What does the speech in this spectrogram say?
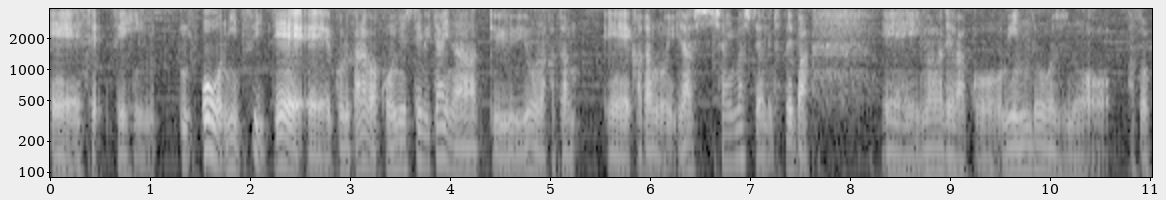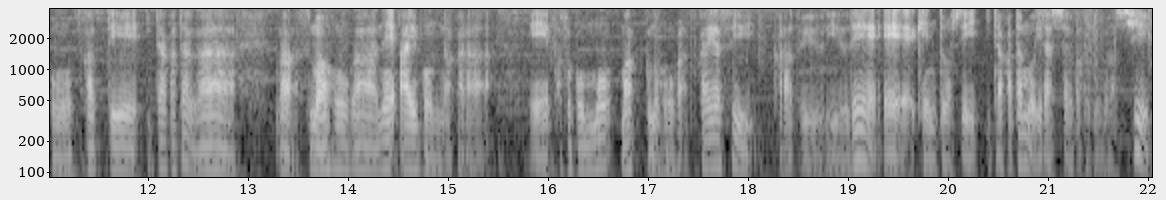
え、製品をについて、え、これからは購入してみたいなっていうような方,、え、方もいらっしゃいましたよね。例えばえー、今まではこう Windows のパソコンを使っていた方が、まあ、スマホがね iPhone だから、えー、パソコンも Mac の方が使いやすいからという理由で、えー、検討していた方もいらっしゃるかと思いますし、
